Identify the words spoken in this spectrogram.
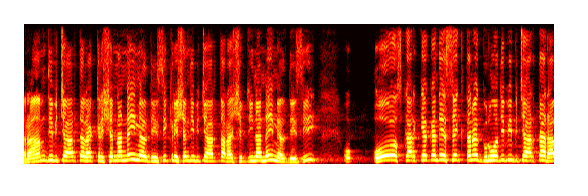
ਰਾਮ ਦੀ ਵਿਚਾਰਧਾਰਾ ਕ੍ਰਿਸ਼ਨ ਨਾਲ ਨਹੀਂ ਮਿਲਦੀ ਸੀ, ਕ੍ਰਿਸ਼ਨ ਦੀ ਵਿਚਾਰਧਾਰਾ ਸ਼ਿਵ ਜੀ ਨਾਲ ਨਹੀਂ ਮਿਲਦੀ ਸੀ। ਉਹ ਉਹ ਉਸ ਕਰਕੇ ਕਹਿੰਦੇ ਇਸੇ ਤਰ੍ਹਾਂ ਗੁਰੂਆਂ ਦੀ ਵੀ ਵਿਚਾਰਧਾਰਾ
